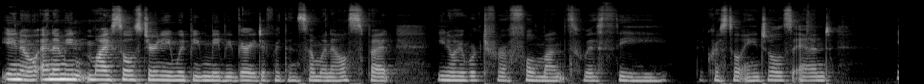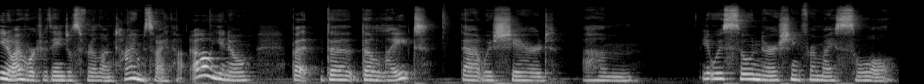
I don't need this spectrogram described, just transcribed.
you know, and I mean, my soul's journey would be maybe very different than someone else, but you know, I worked for a full month with the the crystal angels and you know, I've worked with angels for a long time, so I thought, oh, you know, but the the light that was shared, um, it was so nourishing for my soul.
